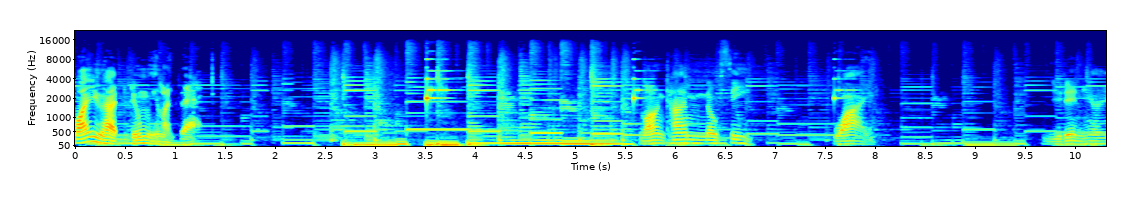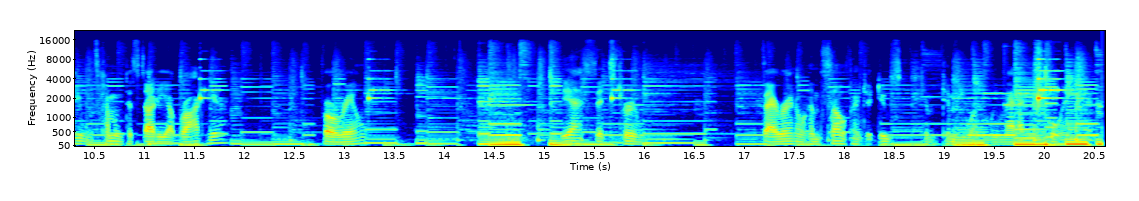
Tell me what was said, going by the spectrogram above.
Why you had to do me like that? Long time no see. Why? You didn't hear he was coming to study abroad here? For real? Yes, it's true. Cyrano himself introduced him to me when we met at the school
